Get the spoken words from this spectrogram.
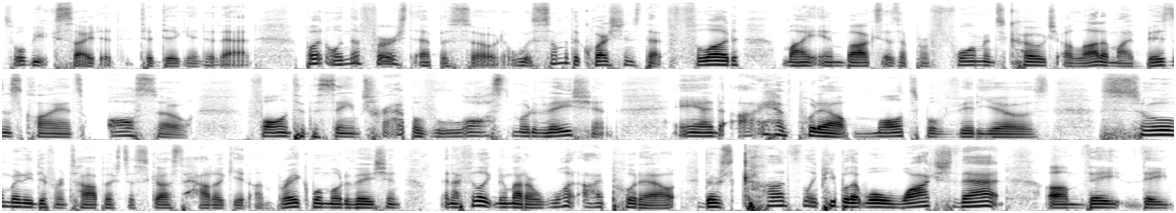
So we'll be excited to dig into that. But on the first episode, with some of the questions that flood my inbox as a performance coach, a lot of my business clients also fall into the same trap of lost motivation. And I have put out multiple videos, so many different topics discussed how to get unbreakable motivation. And I feel like no matter what I put out, there's constantly people that will watch that. Um, they they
